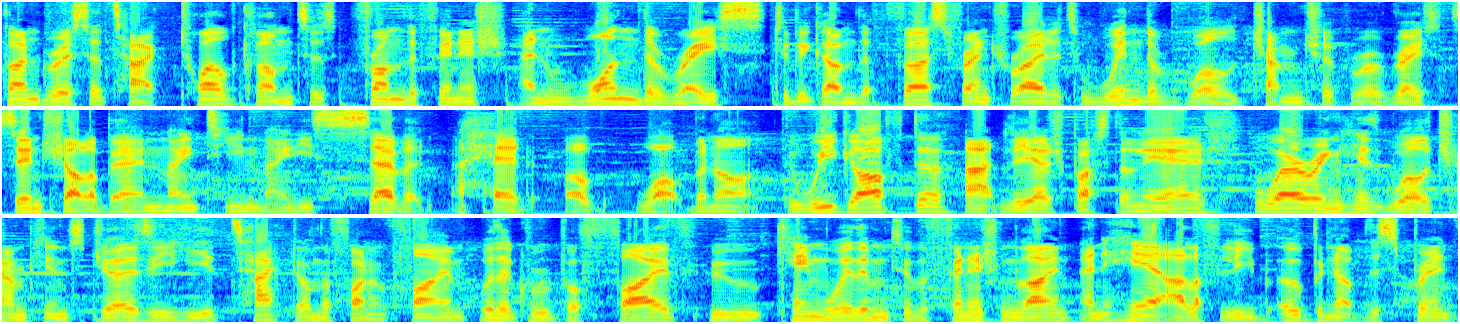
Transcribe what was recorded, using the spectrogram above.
thunderous attack 12 kilometers from the finish and won the race to become the first French rider to win the World Championship road race since Jalabert in 1997, ahead of Wout Aert. The week after, at Liège-Bastogne-Liège, wearing his World Champions jersey, he attacked on the final climb with a group of five who came with him to the finishing line. And here Alaphilippe opened up the sprint,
